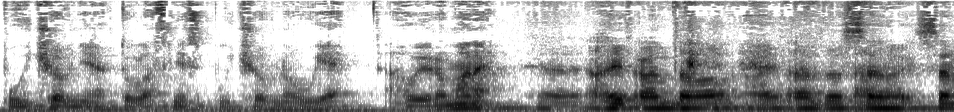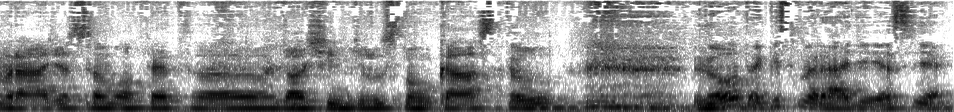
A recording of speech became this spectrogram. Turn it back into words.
půjčovně, jak to vlastně s půjčovnou je. Ahoj Romane. Eh, ahoj Franto, ahoj Franto, jsem, ahoj. jsem rád, že jsem opět v dalším dílu Snowcastu. No, taky jsme rádi, jasně.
